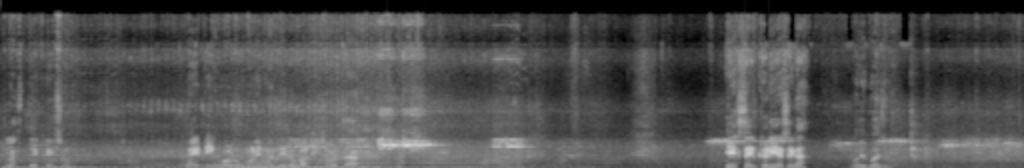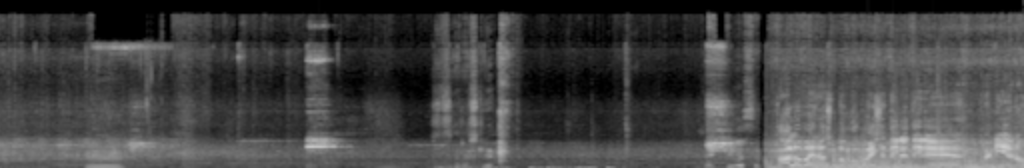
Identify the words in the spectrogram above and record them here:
એકલાસ દેખાય શું લાઇટિંગ વાળું મણિ મંદિર હો બાકી જોરદાર. એક સાઈડ ખડી હશે કા? ઓલી બાજુ. હમ. સરસ લ્યો. એક દિવસ. ચાલો ભાઈ રસ્તો કપાય છે ધીરે ધીરે ખડિયાનો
